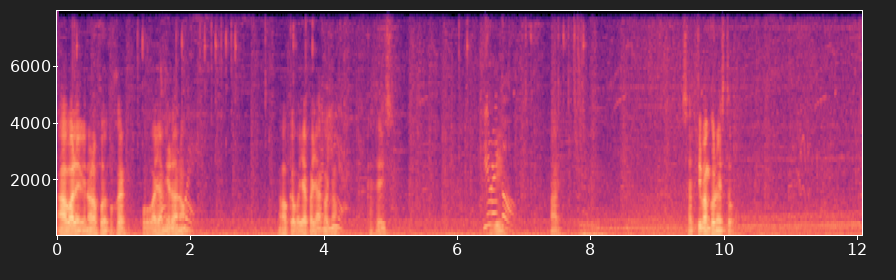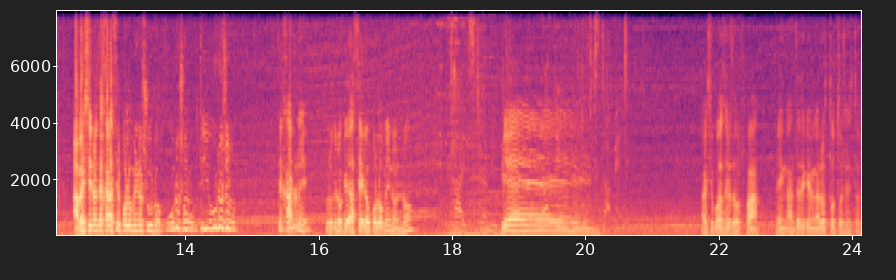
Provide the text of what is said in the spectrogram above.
Ah, vale, que no los puede coger. Pues vaya mierda, ¿no? No, que vaya para allá, coño. ¿Qué hacéis? Bien. Vale. Se activan con esto. A ver si nos dejan hacer por lo menos uno. Uno solo, tío, uno solo. Dejarme. Pero que no queda cero por lo menos, ¿no? Bien. here to stop it. A ver si puedo hacer dos. Va. Venga, antes de que vengan los tontos estos.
